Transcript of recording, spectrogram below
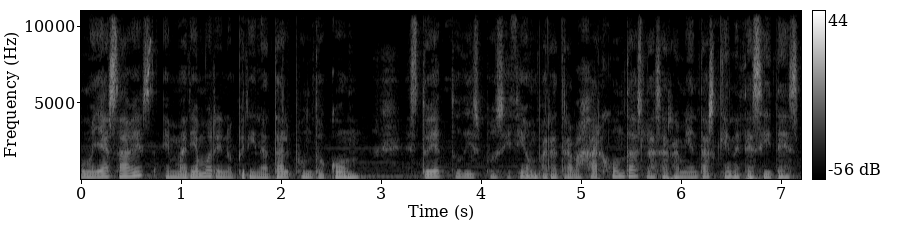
Como ya sabes, en mariamorenoperinatal.com estoy a tu disposición para trabajar juntas las herramientas que necesites,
